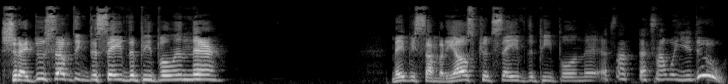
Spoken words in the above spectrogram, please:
Should I do something to save the people in there? Maybe somebody else could save the people in there. That's not that's not what you do.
